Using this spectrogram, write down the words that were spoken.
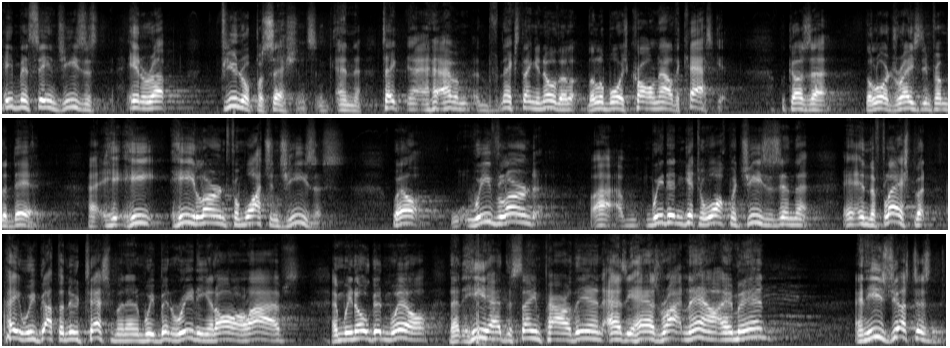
He'd been seeing Jesus interrupt funeral processions and, and take, have them, next thing you know, the, the, little boy's crawling out of the casket because uh, the Lord's raised him from the dead. Uh, he, he, he learned from watching Jesus. Well, we've learned, uh, we didn't get to walk with Jesus in the, in the flesh, but hey, we've got the New Testament and we've been reading it all our lives. And we know good and well that he had the same power then as he has right now. Amen? And he's just as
